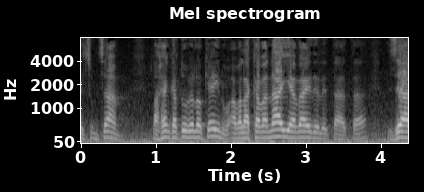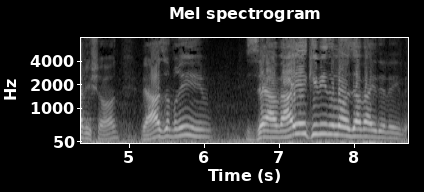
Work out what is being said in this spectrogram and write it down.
מצומצם. לכן כתוב אלוקינו, אבל הכוונה היא הוואי דלתתא, זה הראשון, ואז אומרים, זה הוואי קיווינו לו, זה הוואי דלילה.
